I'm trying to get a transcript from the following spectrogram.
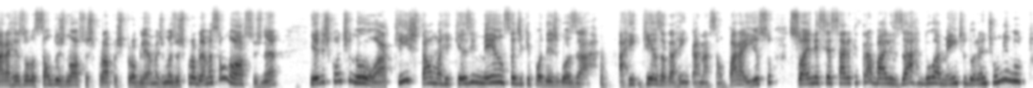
para a resolução dos nossos próprios problemas, mas os problemas são nossos, né? E eles continuam. Aqui está uma riqueza imensa de que podeis gozar. A riqueza da reencarnação. Para isso, só é necessário que trabalhes arduamente durante um minuto.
